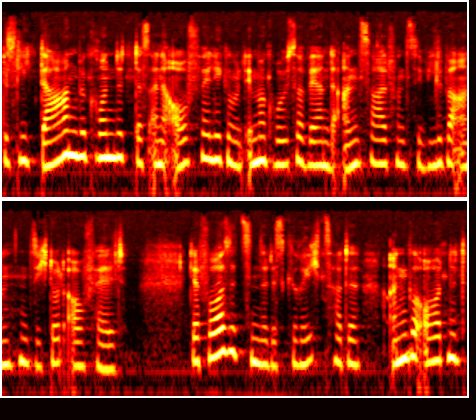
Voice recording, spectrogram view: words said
Das liegt daran begründet, dass eine auffällige und immer größer werdende Anzahl von Zivilbeamten sich dort aufhält. Der Vorsitzende des Gerichts hatte angeordnet,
